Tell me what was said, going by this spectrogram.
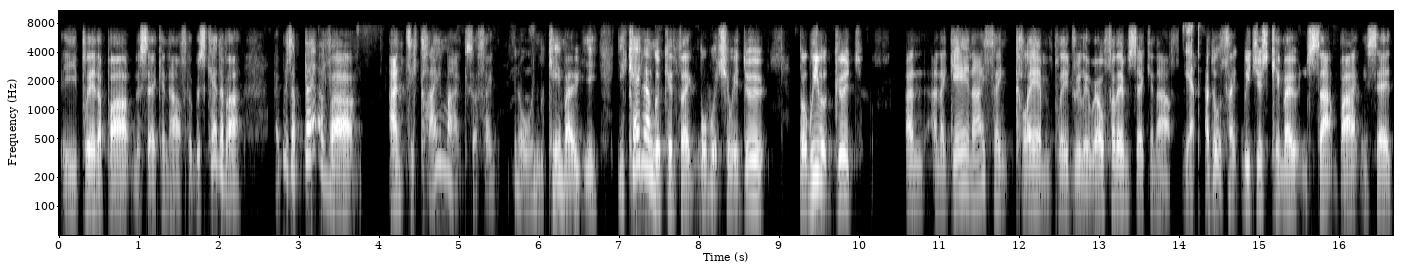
he played a part in the second half. It was kind of a, it was a bit of a anticlimax. I think you know when we came out, you you kind of look and think, well, what should we do? But we were good, and and again, I think Clem played really well for them second half. Yep. I don't think we just came out and sat back and said,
